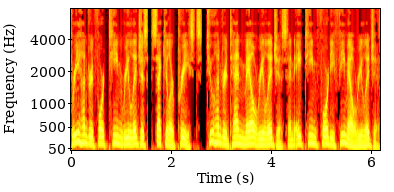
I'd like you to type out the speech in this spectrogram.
314 religious, secular priests, 210 male religious and 1840 female religious.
